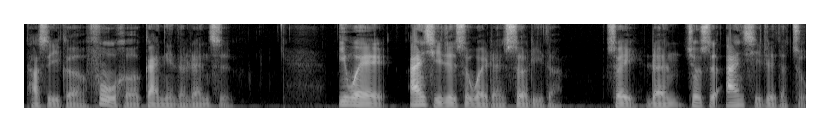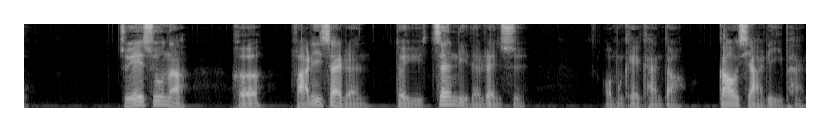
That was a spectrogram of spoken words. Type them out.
他是一个复合概念的人子，因为安息日是为人设立的，所以人就是安息日的主。主耶稣呢，和法利赛人对于真理的认识，我们可以看到高下立判。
